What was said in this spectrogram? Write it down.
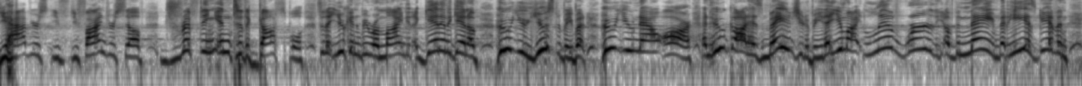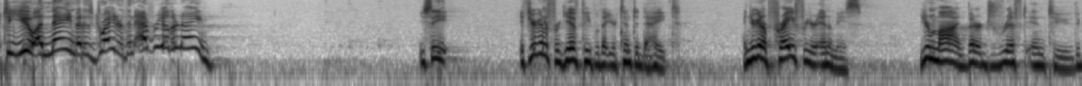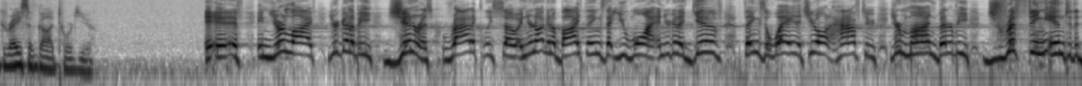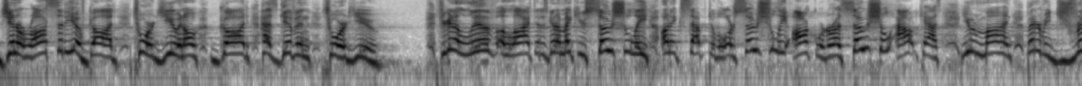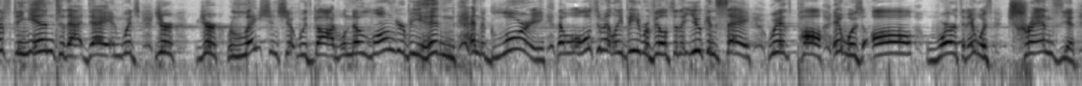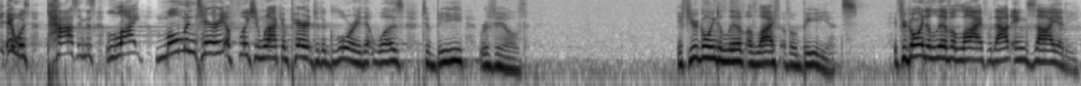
Do you, have your, you, you find yourself drifting into the gospel so that you can be reminded again and again of who you used to be, but who you now are, and who God has made you to be, that you might live worthy of the name that He has given to you, a name that is greater than every other name? You see, if you're going to forgive people that you're tempted to hate, and you're going to pray for your enemies, your mind better drift into the grace of God toward you. If in your life you're going to be generous, radically so, and you're not going to buy things that you want, and you're going to give things away that you don't have to, your mind better be drifting into the generosity of God toward you and all God has given toward you. If you're going to live a life that is going to make you socially unacceptable or socially awkward or a social outcast, your mind better be drifting into that day in which your your relationship with God will no longer be hidden, and the glory that will ultimately be revealed, so that you can say with Paul, it was all worth it. It was transient, it was passing, this light, momentary affliction when I compared it to the glory that was to be revealed. If you're going to live a life of obedience, if you're going to live a life without anxiety,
